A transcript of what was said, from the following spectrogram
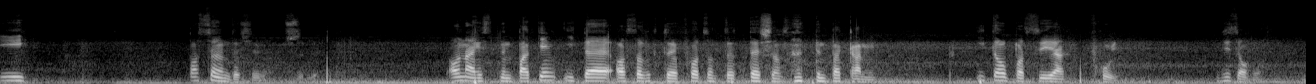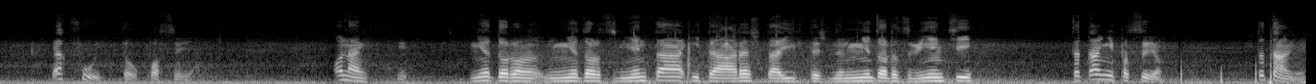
I pasują do siebie. Ona jest tempakiem i te osoby, które wchodzą, to też są tempakami. I to pasuje jak w chuj. Widzowie. Jak w to pasuje. Ona niedoro, niedorozwinięta i ta reszta ich też niedorozwinięci totalnie pasują. Totalnie.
